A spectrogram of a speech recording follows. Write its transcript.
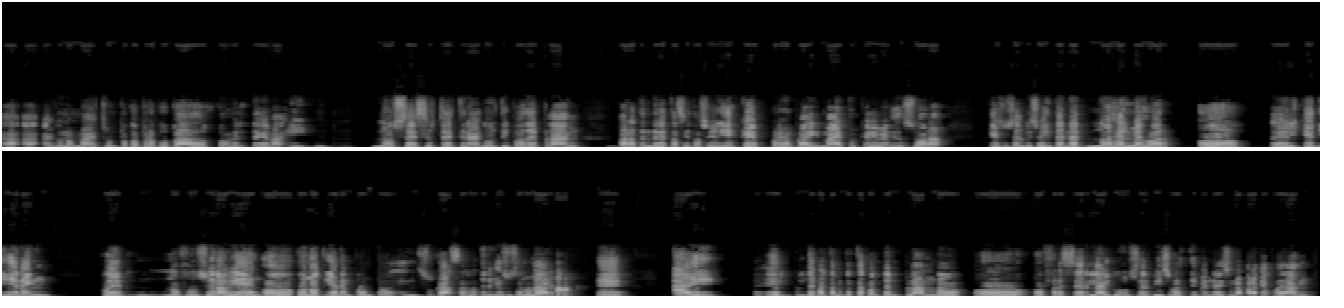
algunos maestros un poco preocupados con el tema y no sé si ustedes tienen algún tipo de plan para atender esta situación. Y es que, por ejemplo, hay maestros que viven en zonas que su servicio de Internet no es el mejor o el que tienen pues no funciona bien o, no tienen, punto, en su casa, lo tienen en su celular. Eh, hay, el, departamento está contemplando o ofrecerle algún servicio o estipendio adicional para que puedan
